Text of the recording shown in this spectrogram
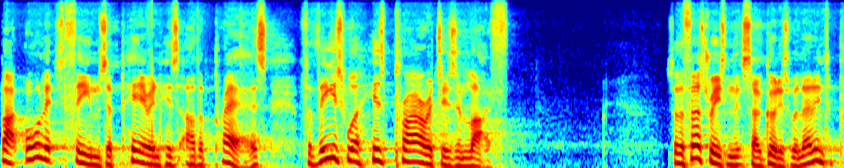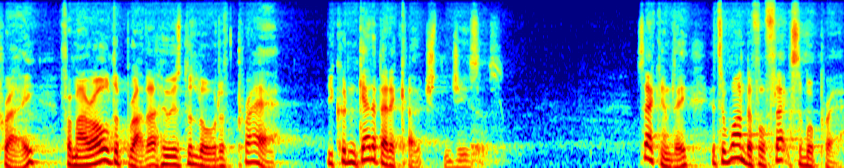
But all its themes appear in his other prayers, for these were his priorities in life. So, the first reason it's so good is we're learning to pray from our older brother who is the Lord of prayer. You couldn't get a better coach than Jesus. Secondly, it's a wonderful, flexible prayer.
